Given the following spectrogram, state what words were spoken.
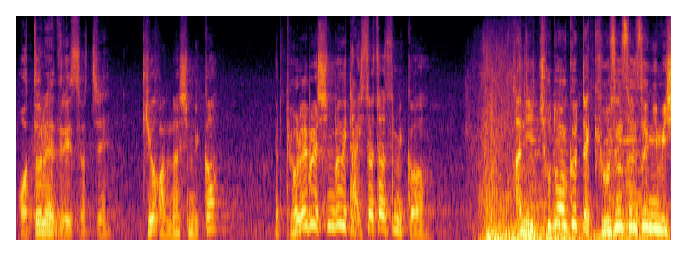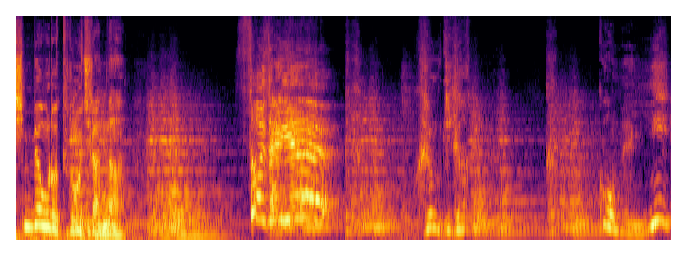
어떤 애들이 있었지? 기억 안 나십니까? 별의별 신병이 다 있었지 않습니까? 아니 초등학교 때 교생 선생님이 신병으로 들어오질 않나? 그럼 네가 그 꼬맹이?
